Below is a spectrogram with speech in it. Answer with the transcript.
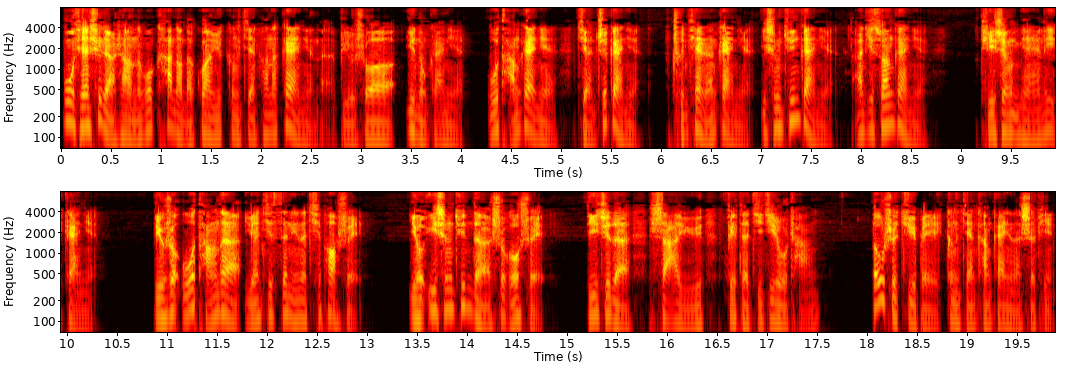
目前市场上能够看到的关于更健康的概念呢，比如说运动概念、无糖概念、减脂概念、纯天然概念、益生菌概念、氨基酸概念、提升免疫力概念。比如说无糖的元气森林的气泡水，有益生菌的漱口水，低脂的鲨鱼菲特鸡鸡肉肠，都是具备更健康概念的食品、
